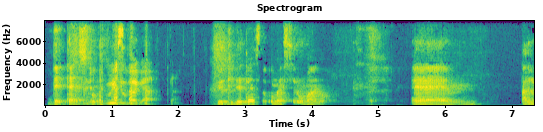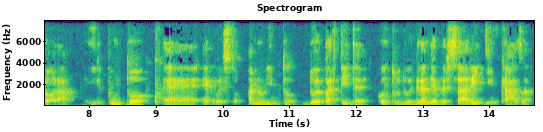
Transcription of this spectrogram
detesto Guido Bagatta. Io ti detesto come essere umano. Ehm, allora, il punto è, è questo. Hanno vinto due partite contro due grandi avversari in casa,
